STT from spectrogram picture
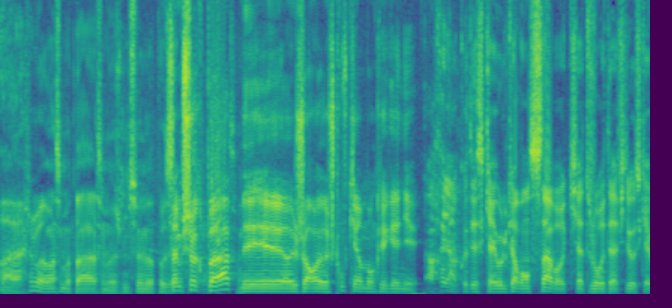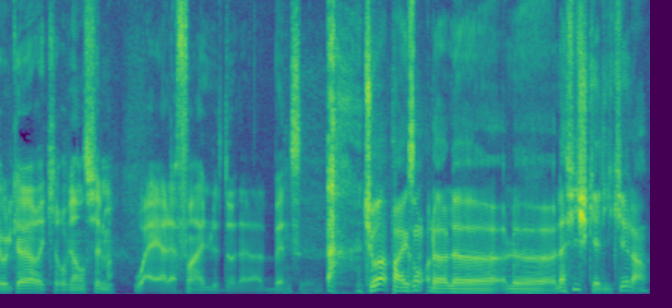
Ouais, je- moi, ça m'a pas, ça m'a- je me suis même pas posé. Ça me choque pas, mais euh, genre, euh, je trouve qu'il y a un manque à gagner. Après, il y a un côté Skywalker dans ce sabre qui a toujours été affilié au Skywalker et qui revient dans ce film. Ouais, à la fin, elle le donne à Ben. Tu vois, par exemple, le- le- le- l'affiche qui a leaké là,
